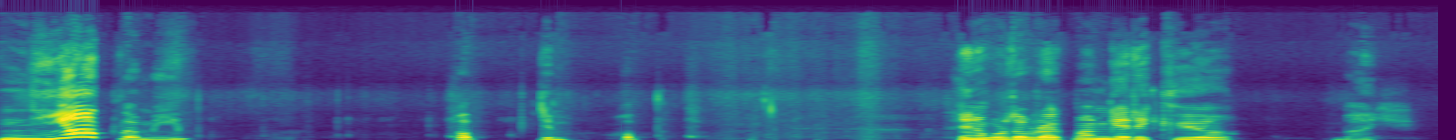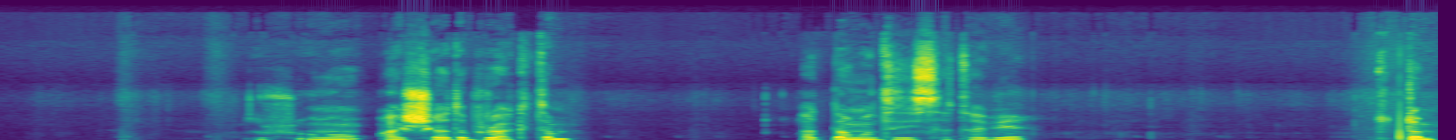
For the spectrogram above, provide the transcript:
Niye atlamayayım? Hop dim hop. Seni burada bırakmam gerekiyor. Bay. Dur onu aşağıda bıraktım. Atlamadıysa tabii. Tuttum.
